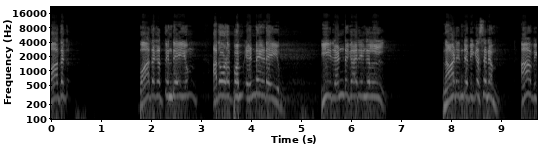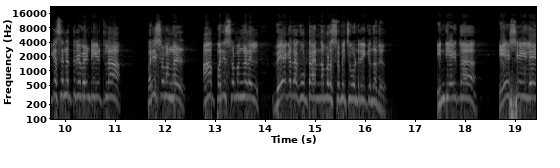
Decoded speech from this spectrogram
വാതക വാതകത്തിന്റെയും അതോടൊപ്പം എണ്ണയുടെയും ഈ രണ്ട് കാര്യങ്ങളിൽ നാടിന്റെ വികസനം ആ വികസനത്തിന് വേണ്ടിയിട്ടുള്ള പരിശ്രമങ്ങൾ ആ പരിശ്രമങ്ങളിൽ വേഗത കൂട്ടാൻ നമ്മൾ ശ്രമിച്ചുകൊണ്ടിരിക്കുന്നത്. ഇന്ത്യ ഇന്ന് ഏഷ്യയിലെ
